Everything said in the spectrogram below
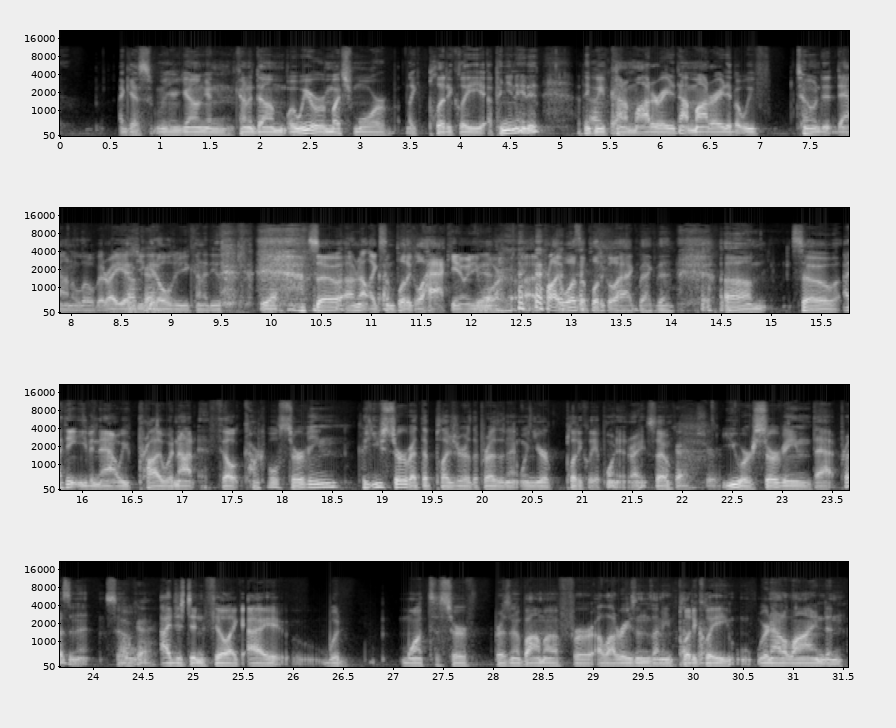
I guess, when you're young and kind of dumb, we were much more like politically opinionated. I think we've kind of moderated, not moderated, but we've toned it down a little bit, right? As you get older, you kind of do that. Yeah. so I'm not like some political hack, you know, anymore. I probably was a political hack back then. Um, so I think even now we probably would not have felt comfortable serving because you serve at the pleasure of the president when you're politically appointed, right? So Okay, sure. you are serving that president. So Okay. I just didn't feel like I would want to serve President Obama for a lot of reasons. I mean, politically, we're not aligned, and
